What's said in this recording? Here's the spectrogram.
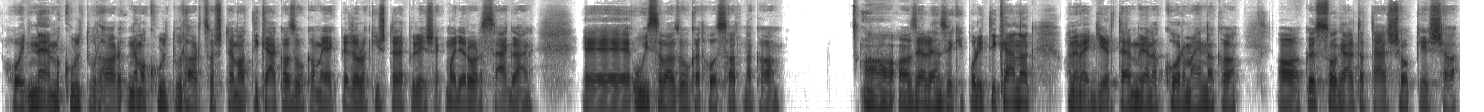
hogy nem, kultúrhar, nem a kultúrharcos tematikák azok, amelyek például a kistelepülések Magyarországán új szavazókat hozhatnak a, a, az ellenzéki politikának, hanem egyértelműen a kormánynak a, a közszolgáltatások és a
